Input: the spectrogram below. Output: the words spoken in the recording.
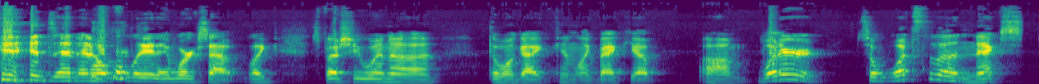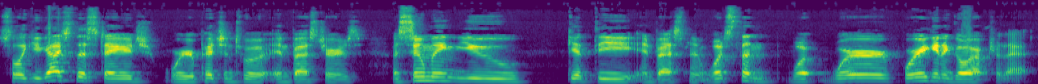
and, and hopefully it works out. Like especially when uh the one guy can like back you up. Um, what are so what's the next? So like you got to this stage where you're pitching to investors, assuming you get the investment. What's the what where where are you going to go after that?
